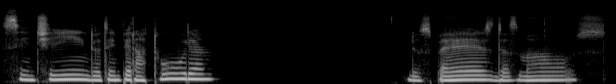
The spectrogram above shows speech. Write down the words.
Sentindo a temperatura dos pés, das mãos.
